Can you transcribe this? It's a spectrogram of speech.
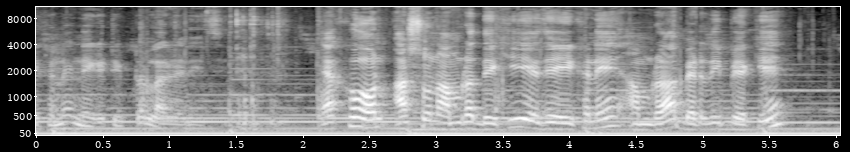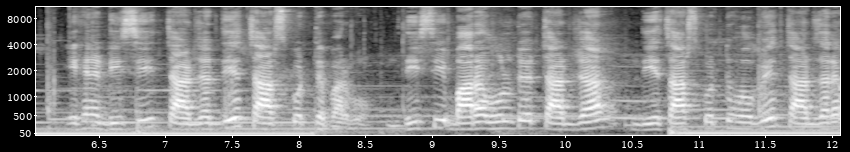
এখানে নেগেটিভটা লাগিয়ে দিয়েছি। এখন আসুন আমরা দেখি এই যে এখানে আমরা ব্যাটারি প্যাকে এখানে ডিসি চার্জার দিয়ে চার্জ করতে পারব। ডিসি বারো ভোল্টের চার্জার দিয়ে চার্জ করতে হবে। চার্জারে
